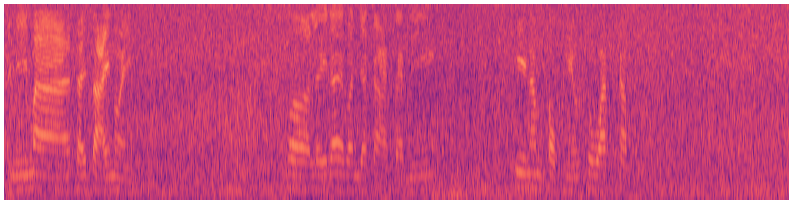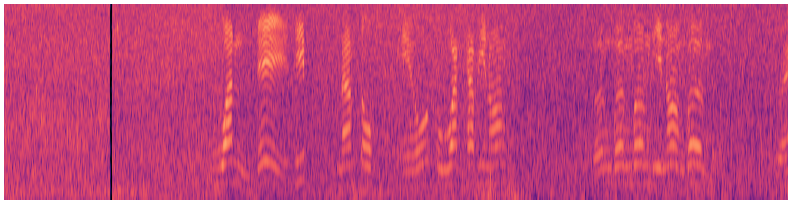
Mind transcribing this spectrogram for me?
อันนี้มาสายๆหน่อย ก็เลยได้บรรยากาศแบบนี้ ที่น้ำตกเหวสวัสดครับ วันเดย์ทิปน้ำตกเหวสวัสดครับพี่น้องเบิ้งเบิ้งเบิ้งพี่น้องเบิ้ง สวย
